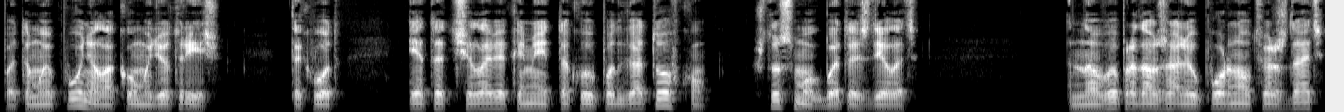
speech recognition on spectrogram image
поэтому и понял, о ком идет речь. Так вот, этот человек имеет такую подготовку, что смог бы это сделать. Но вы продолжали упорно утверждать,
